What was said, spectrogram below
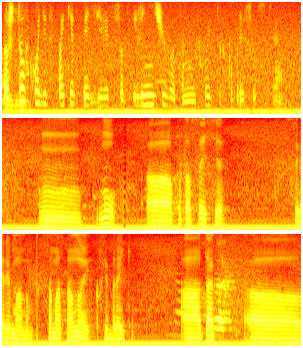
А Что входит в пакет 5900? Или ничего там не входит, только присутствие? М, Ну, а, фотосессия с Игореманом, самый основной кофе-брейки. А так, а,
